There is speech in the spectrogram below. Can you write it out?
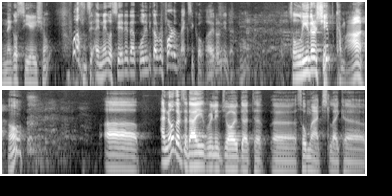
negotiation? Well, I negotiated a political reform in Mexico. I don't need that. no. So leadership, come on. No? Uh, and others that I really enjoyed that uh, uh, so much, like uh,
